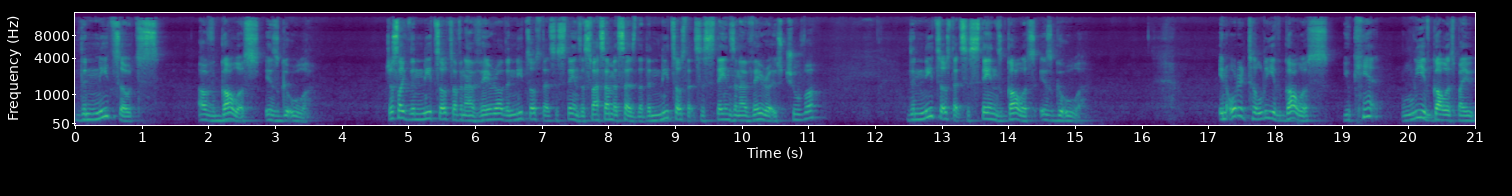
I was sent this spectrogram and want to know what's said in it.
the nitzots of Golus is Geula. Just like the nitzots of an Avera, the nitzots that sustains, the Sfas Emes says that the nitzots that sustains an Avera is Tshuva, the nitzos that sustains Golus is Geula. In order to leave Golus, you can't leave Golus by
